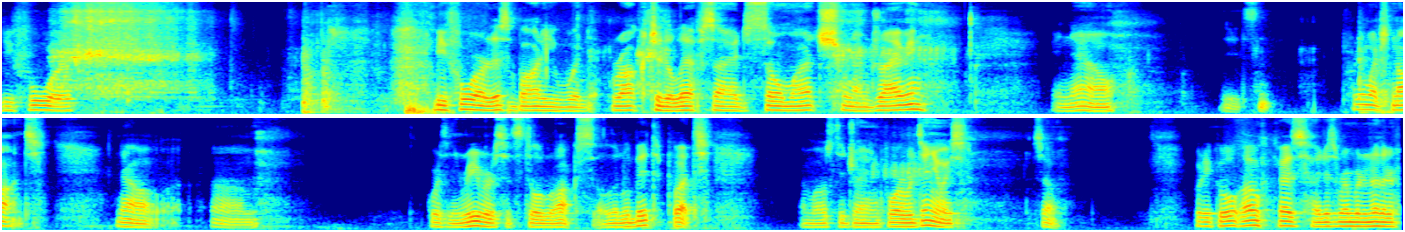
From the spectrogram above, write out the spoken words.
before before this body would rock to the left side so much when I'm driving. And now it's pretty much not. Now um, of course in reverse it still rocks a little bit but I'm mostly driving forwards anyways. So pretty cool. Oh guys I just remembered another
